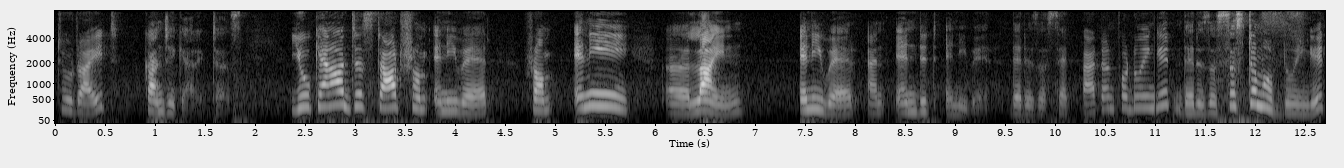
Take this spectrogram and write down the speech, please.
to write kanji characters. You cannot just start from anywhere, from any uh, line anywhere and end it anywhere. There is a set pattern for doing it, there is a system of doing it.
